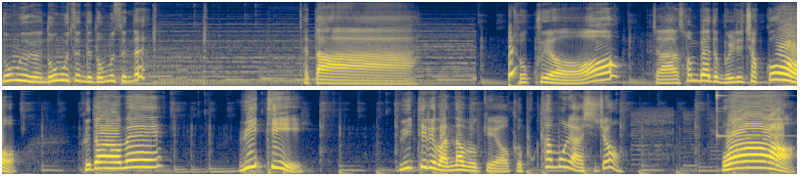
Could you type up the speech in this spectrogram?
너무 너무 센데 너무 센데? 됐다. 좋구요. 자 선배도 물리쳤고 그 다음에 위티. 위티를 만나볼게요. 그 폭탄몰이 아시죠? 와!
